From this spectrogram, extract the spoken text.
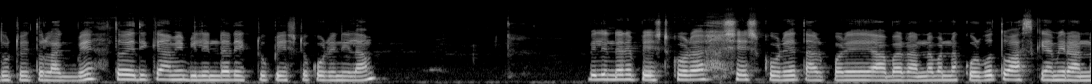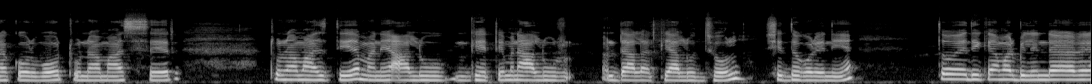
দুটোই তো লাগবে। তো এদিকে আমি ব্লেন্ডারে একটু পেস্টও করে নিলাম। ব্লেন্ডারে পেস্ট করা শেষ করে তারপরে আবার রান্না বান্না করব। তো আজকে আমি রান্না করব টুনা মাছের, টুনা মাছ দিয়ে মানে আলু ঘেটে মানে আলুর ডাল আর কি, আলুর ঝোল সিদ্ধ করে নিয়ে। তো এদিকে আমার ব্লেন্ডারে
